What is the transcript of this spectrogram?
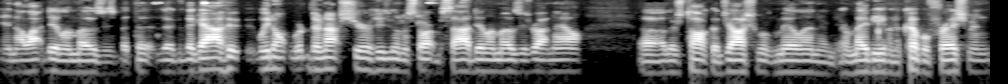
and I like Dylan Moses. But the the, the guy who we don't, they're not sure who's going to start beside Dylan Moses right now. Uh, there's talk of Joshua McMillon, or, or maybe even a couple freshmen,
